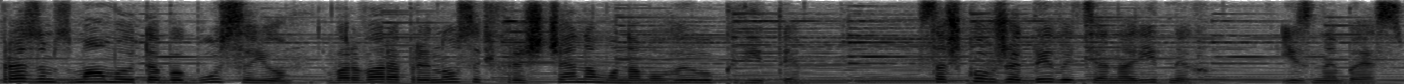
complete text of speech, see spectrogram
Разом з мамою та бабусею Варвара приносить хрещеному на могилу квіти. Сашко вже дивиться на рідних із небес.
